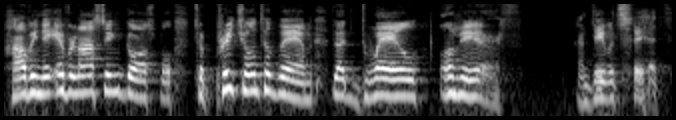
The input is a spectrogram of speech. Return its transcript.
having the everlasting gospel to preach unto them that dwell on the earth. And David said,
